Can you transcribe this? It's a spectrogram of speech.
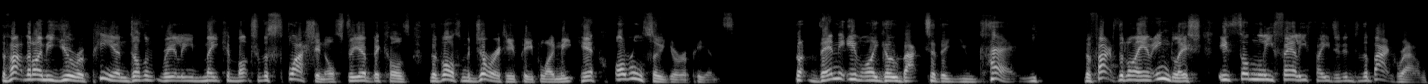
the fact that I'm a European doesn't really make much of a splash in Austria because the vast majority of people I meet here are also Europeans. But then if I go back to the UK, the fact that I am English is suddenly fairly faded into the background.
